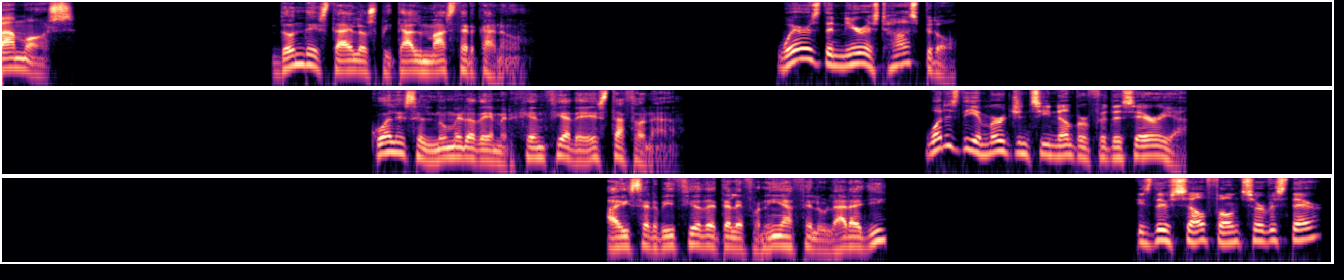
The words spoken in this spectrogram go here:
Vamos. ¿Dónde está el hospital más cercano? Where is the nearest hospital? ¿Cuál es el número de emergencia de esta zona? What is the emergency number for this area? ¿Hay servicio de telefonía celular allí? Is there cell phone service there?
